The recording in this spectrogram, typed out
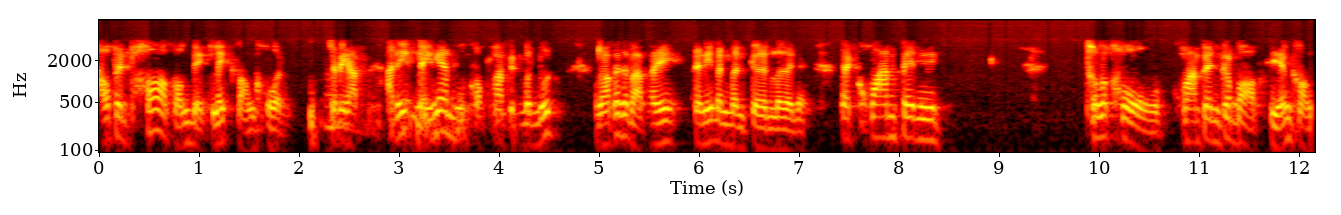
เขาเป็นพ่อของเด็กเล็กสองคนใช่ไหมครับ อันนี้ในแง่มุมของความเป็นมนุษย์ เราก็จะแบบไอ้อันนี้มันมันเกินเลยเนี่ย แต่ความเป็นโทรโขงความเป็นกระบอกเสียงของ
